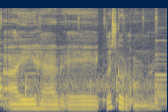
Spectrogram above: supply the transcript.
I have a, let's go to armory.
